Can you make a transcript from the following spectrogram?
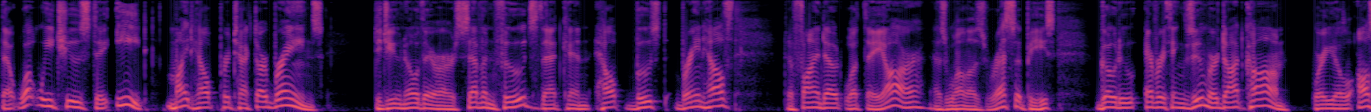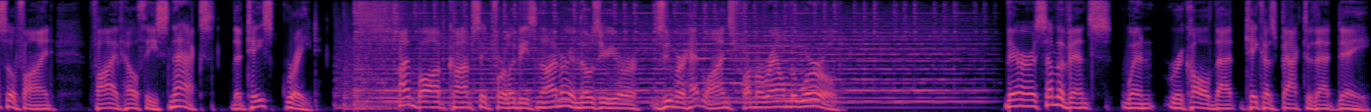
that what we choose to eat might help protect our brains. Did you know there are seven foods that can help boost brain health? To find out what they are, as well as recipes, go to everythingzoomer.com, where you'll also find five healthy snacks that taste great. I'm Bob Komsic for Libby Znaimer, and those are your Zoomer headlines from around the world. There are some events when recalled that take us back to that day.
